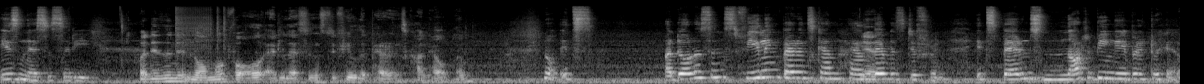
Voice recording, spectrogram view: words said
is necessary. But isn't it normal for all adolescents to feel that parents can't help them? No, it's adolescents feeling parents can help Yeah. them is different. It's parents not being able to help.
